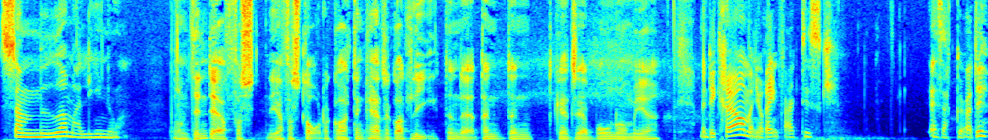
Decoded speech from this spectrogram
som møder mig lige nu. Jamen, den der, for, jeg forstår dig godt, den kan jeg altså godt lide. Den der, den, den skal jeg til at bruge noget mere. Men det kræver man jo rent faktisk altså gør det.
